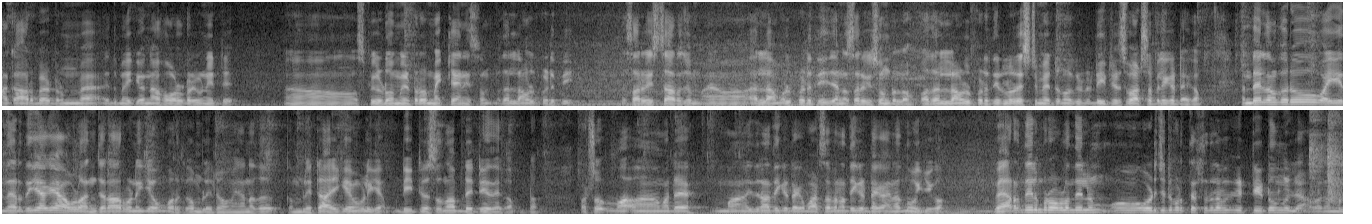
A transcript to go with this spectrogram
ആ കാർബേറ്ററിന്റെ ഇതുമേക്ക് തന്നെ ഹോൾഡർ യൂണിറ്റ് സ്പീഡോമീറ്റർ മെക്കാനിസം ഇതെല്ലാം ഉൾപ്പെടുത്തി സർവീസ് ചാർജും എല്ലാം ഉൾപ്പെടുത്തി ജന സർവീസും ഉണ്ടല്ലോ. അപ്പോൾ അതെല്ലാം ഉൾപ്പെടുത്തിയിട്ടുള്ള ഒരു എസ്റ്റിമേറ്റ് നോക്കിയിട്ട് ഡീറ്റെയിൽസ് വാട്സപ്പിലേക്ക് ഇട്ടേക്കാം. എന്തായാലും നമുക്കൊരു വൈകുന്നേരത്തേക്കൊക്കെ ആവുള്ളൂ. അഞ്ചര ആറ് മണിക്കാവും വർക്ക് കംപ്ലീറ്റ് ആവും. ഞാനത് കംപ്ലീറ്റ് ആയി കഴിയുമ്പോൾ വിളിക്കാം. ഡീറ്റെയിൽസ് ഒന്ന് അപ്ഡേറ്റ് ചെയ്തേക്കാം കേട്ടോ. ആ, മറ്റേ ഇതിനകത്തേക്ക് ഇട്ടേക്കാം. വാട്സപ്പിനകത്തേക്ക് ഇട്ടേക്കാം. അതിനകത്ത് നോക്കിക്കോ. വേറെ എന്തെങ്കിലും പ്രോബ്ലം എന്തെങ്കിലും ഓടിച്ചിട്ട് പ്രത്യക്ഷത്തിൽ നമുക്ക് കിട്ടിയിട്ടൊന്നുമില്ല. അപ്പോൾ നമ്മൾ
